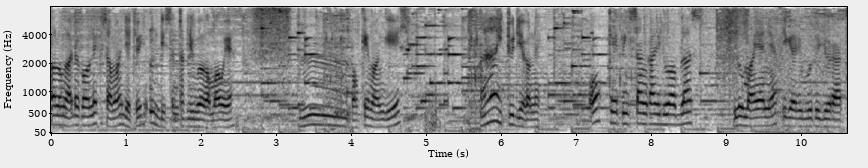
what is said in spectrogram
kalau nggak ada connect sama aja cuy. Hmm, disentak juga nggak mau ya. Hmm oke okay, manggis. Ah itu dia connect oke pisang kali 12 lumayan ya 3700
